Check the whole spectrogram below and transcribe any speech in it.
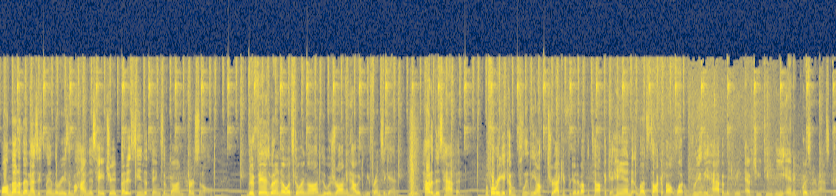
While none of them has explained the reason behind this hatred, but it seems that things have gone personal. The fans want to know what's going on, who was wrong, and how we can be friends again. How did this happen? Before we get completely off the track and forget about the topic at hand, let's talk about what really happened between FGTeeV and Inquisitor Master.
